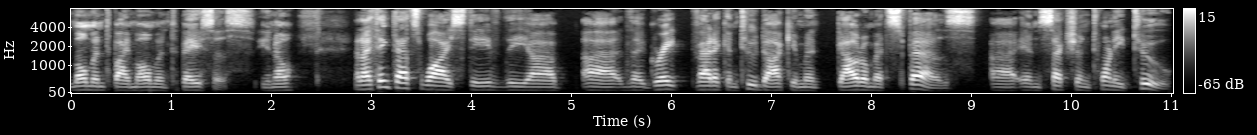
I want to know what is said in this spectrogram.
moment by moment basis, you know. And I think that's why, Steve, the uh, uh, the great Vatican II document Gaudium et Spes uh, in section 22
